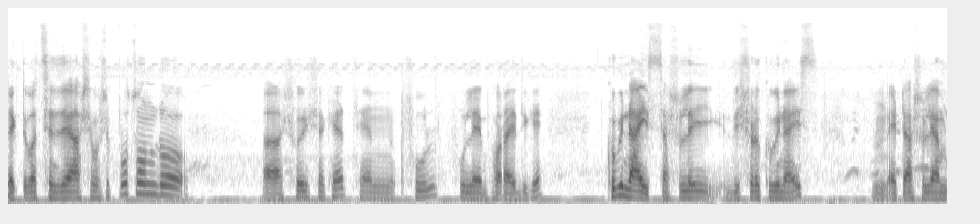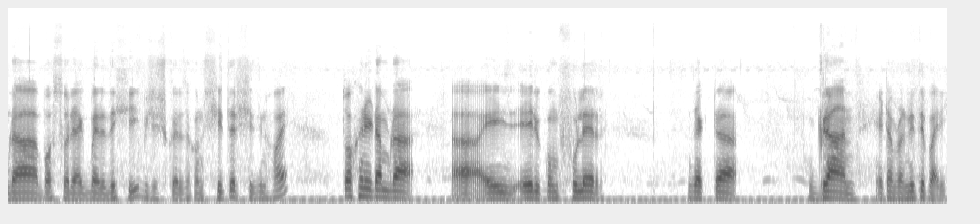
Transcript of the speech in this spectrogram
দেখতে পাচ্ছেন যে আশেপাশে প্রচণ্ড সরিষা ক্ষেত and ফুল, ফুলে ভরা এদিকে। খুবই নাইস আসলে দৃশ্যটা খুবই নাইস এটা আসলে আমরা বছরে একবারে দেখি, বিশেষ করে যখন শীতের সিজন হয় তখন এটা আমরা এই, এইরকম ফুলের যে একটা গ্রান, এটা আমরা নিতে পারি।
